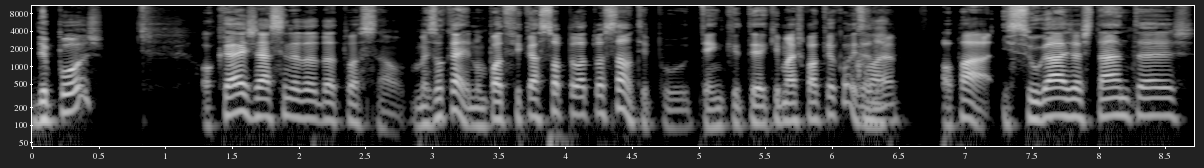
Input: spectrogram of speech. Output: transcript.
Depois, ok, já a cena da, da atuação, mas ok, não pode ficar só pela atuação, tipo, tem que ter aqui mais qualquer coisa, Claro. não é? Opa, e se o gajo às tantas,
